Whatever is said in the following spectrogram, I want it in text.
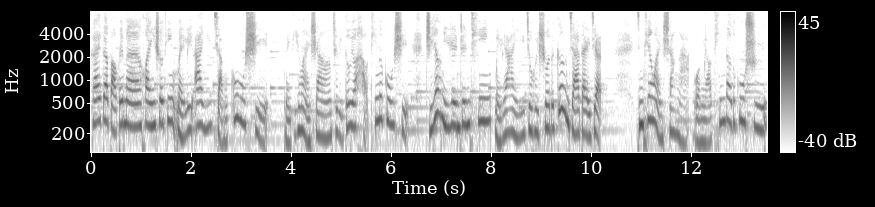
可爱的宝贝们，欢迎收听美丽阿姨讲故事。每天晚上这里都有好听的故事，只要你认真听，美丽阿姨就会说的更加带劲儿。今天晚上啊，我们要听到的故事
